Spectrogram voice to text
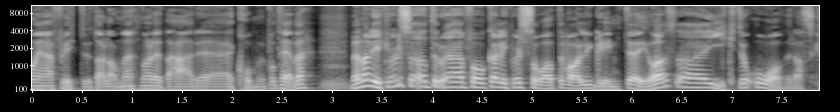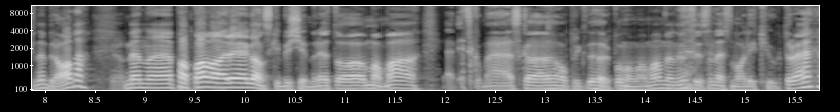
må jeg flytte ut av landet når dette her eh, kommer på TV. Men allikevel så tror jeg folk allikevel så at det var litt glimt i øyet òg, så gikk det jo overraskende bra, da. Men eh, pappa var eh, ganske bekymret, og mamma Jeg vet ikke om jeg skal jeg Håper ikke du hører på nå, mamma, men hun syntes det nesten var litt kult, tror jeg.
